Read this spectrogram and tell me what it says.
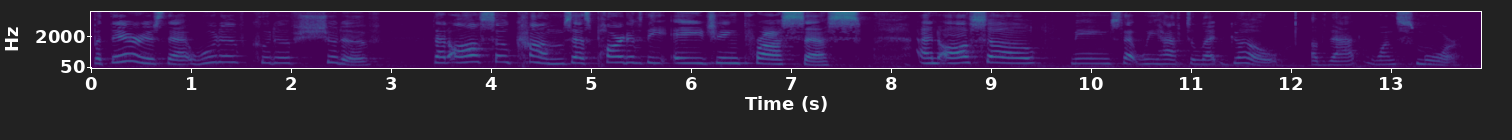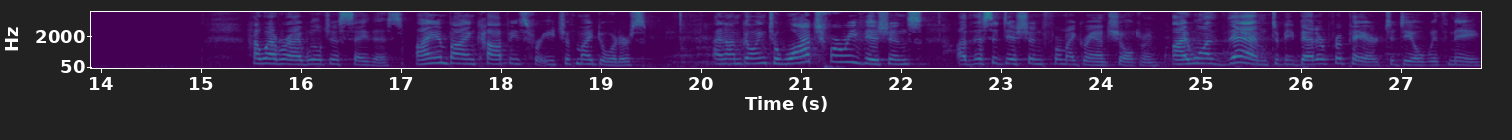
But there is that would have, could have, should have that also comes as part of the aging process and also means that we have to let go of that once more. However, I will just say this I am buying copies for each of my daughters, and I'm going to watch for revisions of this edition for my grandchildren. I want them to be better prepared to deal with me.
